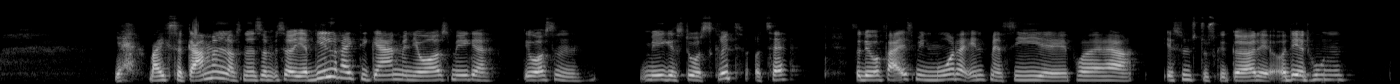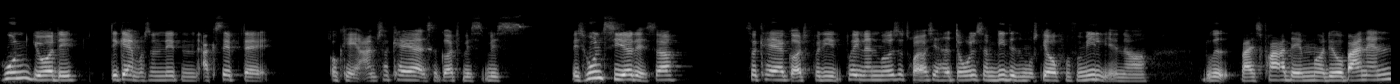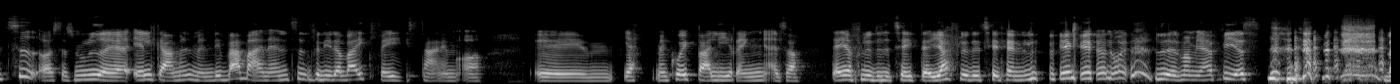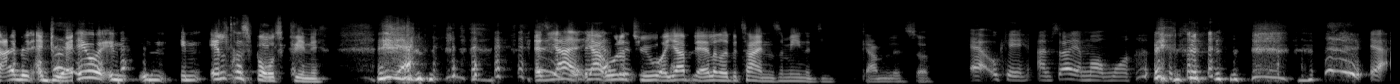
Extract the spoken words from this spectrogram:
ja, var ikke så gammel og sådan noget, så, så jeg ville rigtig gerne, men jeg var også mega, det var også sådan mega stort skridt at tage. Så det var faktisk min mor, der endte med at sige, øh, prøv her, jeg synes du skal gøre det, og det at hun, hun gjorde det, det gav mig sådan lidt en accept af, okay, jamen, så kan jeg altså godt, hvis, hvis, hvis hun siger det, så, så kan jeg godt, fordi på en eller anden måde, så tror jeg også, jeg havde dårlig samvittighed måske over for familien, og du ved, faktisk fra dem, og det var bare en anden tid også, altså nu lyder jeg el gammel, men det var bare en anden tid, fordi der var ikke FaceTime, og øh, ja, man kunne ikke bare lige ringe, altså da jeg flyttede til, da jeg flyttede til, den lyder virkelig, nu lyder det som om jeg er 80. Nej, men du er jo en, en, en ældre sportskvinde. ja. altså jeg, jeg er 28, og jeg bliver allerede betegnet som en af de gamle, så ja, okay, Jamen, så er jeg mormor. ja,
